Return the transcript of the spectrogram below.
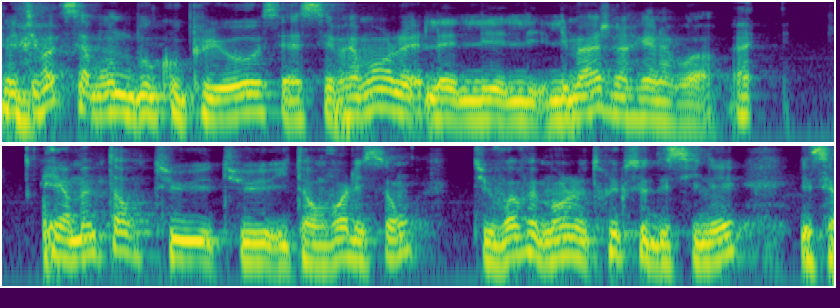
Mais tu vois que ça monte beaucoup plus haut, c'est vraiment, l'image n'a rien à voir. Et en même temps, tu, tu, il t'envoie les sons, tu vois vraiment le truc se dessiner, et c'est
